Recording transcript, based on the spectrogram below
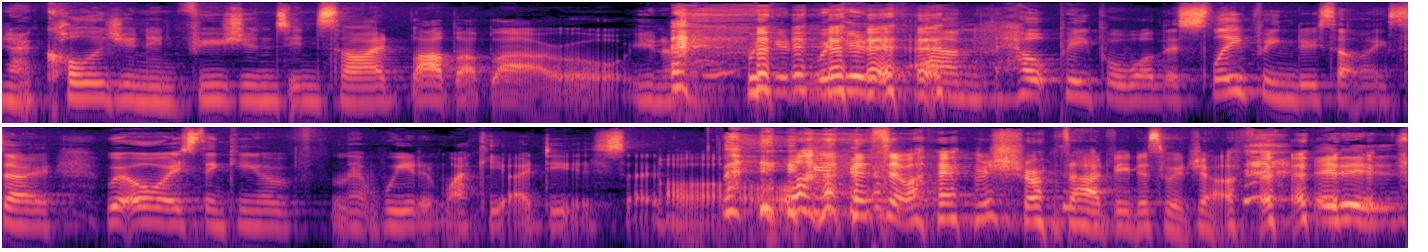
you know collagen infusions inside blah blah blah or you know we could we could um, help people while they're sleeping do something so we're always thinking of you know, weird and wacky ideas so Oh. so I'm sure it's hard for you to switch off. it is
